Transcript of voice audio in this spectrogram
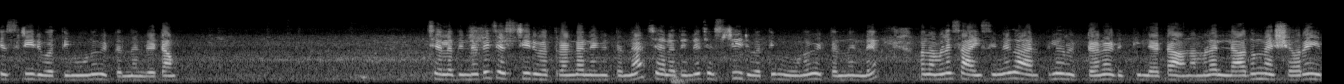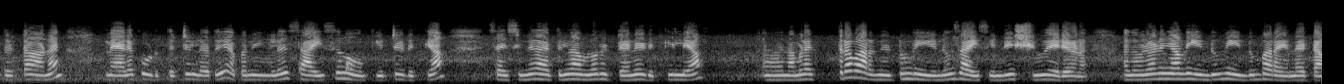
ജസ്റ്റ് ഇരുപത്തിമൂന്ന് കിട്ടുന്നുണ്ട് കേട്ടോ ചിലതിന്റെത് ജസ്റ്റ് ഇരുപത്തിരണ്ട് തന്നെ കിട്ടുന്ന. ചിലതിന്റെ ജസ്റ്റ് ഇരുപത്തി മൂന്ന് കിട്ടുന്നുണ്ട്. അപ്പം നമ്മൾ സൈസിന്റെ കാര്യത്തിൽ റിട്ടേൺ എടുക്കില്ല കേട്ടോ നമ്മളെല്ലാതും മെഷർ ചെയ്തിട്ടാണ് മേലെ കൊടുത്തിട്ടുള്ളത്. അപ്പം നിങ്ങൾ സൈസ് നോക്കിയിട്ട് എടുക്കുക സൈസിന്റെ കാര്യത്തിൽ നമ്മൾ റിട്ടേൺ എടുക്കില്ല. നമ്മൾ എത്ര പറഞ്ഞിട്ടും വീണ്ടും സൈസിന്റെ ഇഷ്യൂ വരികയാണ്. അതുകൊണ്ടാണ് ഞാൻ വീണ്ടും വീണ്ടും പറയുന്നത് കേട്ടോ.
